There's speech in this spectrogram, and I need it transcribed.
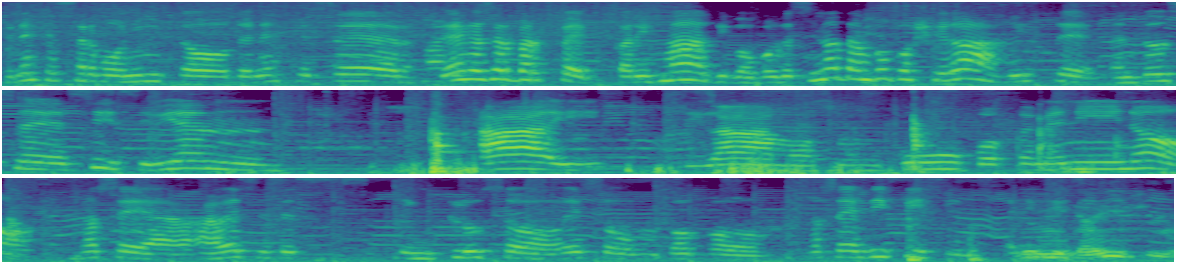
tenés que ser bonito, tenés que ser, tenés que ser perfecto, carismático, porque si no tampoco llegás, ¿viste? Entonces sí, si bien hay, digamos, un cupo femenino, no sé, a, a veces es incluso eso un poco, no sé, es difícil, es difícil.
